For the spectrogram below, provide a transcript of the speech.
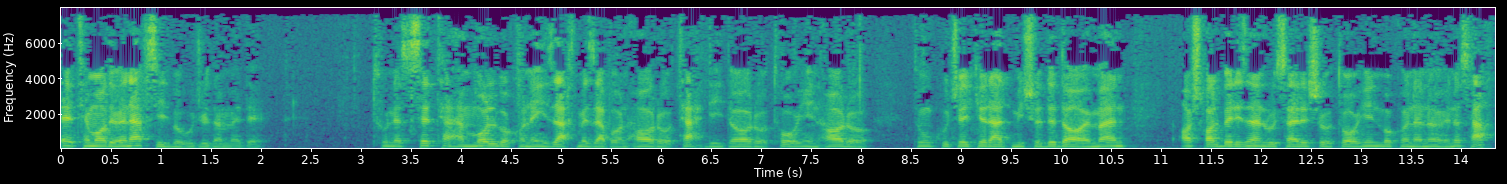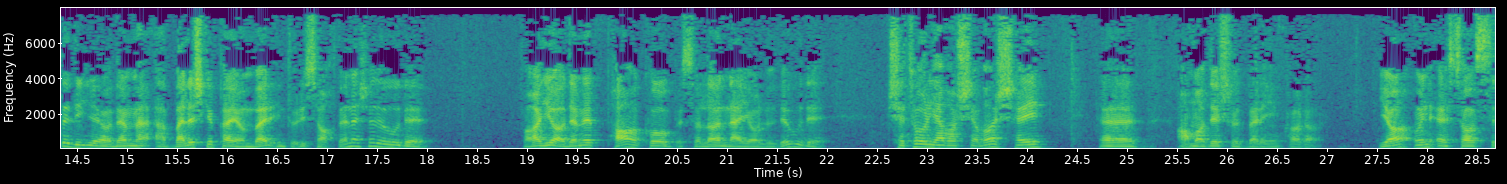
اعتماد به نفسی به وجود آمده. تونسته تحمل بکنه این زخم زبانها رو تهدیدها رو توهینها رو. تو اون کوچه که رد می شده دائما آشغال بریزن رو سرش رو توهین بکنن و اینا. سخته دیگه. آدم اولش که پیامبر اینطوری ساخته نشده بوده. فقط یه آدم پاک و به صلاح نیالوده بوده. چطور یواش یواش هی آماده شد برای این کارا؟ یا اون احساس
